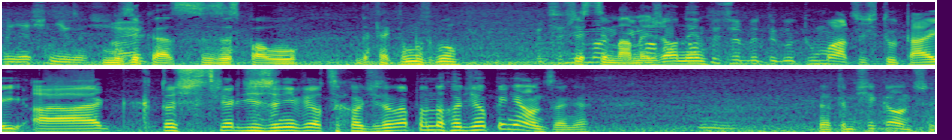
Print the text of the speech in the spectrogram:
Wyjaśniłeś. muzyka z zespołu Defektu Mózgu. Wszyscy nie mamy mam żony. ochoty, żeby tego tłumaczyć tutaj, a ktoś stwierdzi, że nie wie o co chodzi, to na pewno chodzi o pieniądze, nie? Na tym się kończy.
